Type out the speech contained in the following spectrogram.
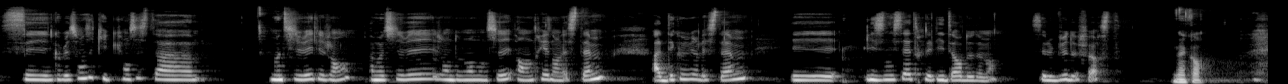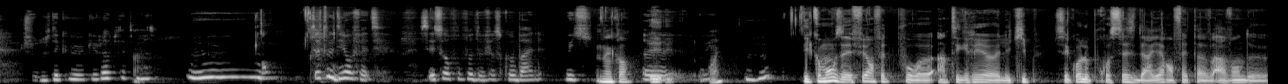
c'est une compétition qui consiste à motiver les gens, à motiver les gens du monde entier à entrer dans les STEM, à découvrir les STEM et les initier à être les leaders de demain. C'est le but de First. D'accord. Tu veux rajouter que- quelque chose peut-être Vanessa Hmm, non, c'est tout dit en fait. C'est sur propos de First Global. Oui. D'accord. Euh, Et, oui. ouais. Mhm. et comment vous avez fait en fait pour euh, intégrer euh, l'équipe? C'est quoi le process derrière en fait av- avant de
